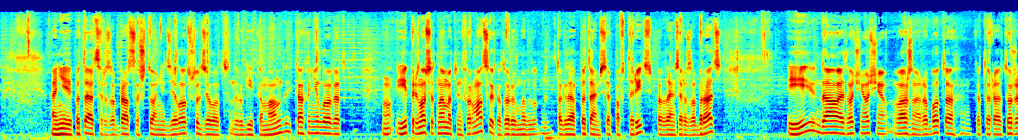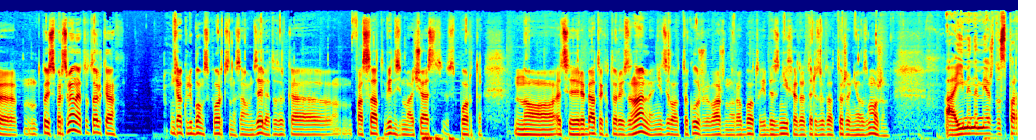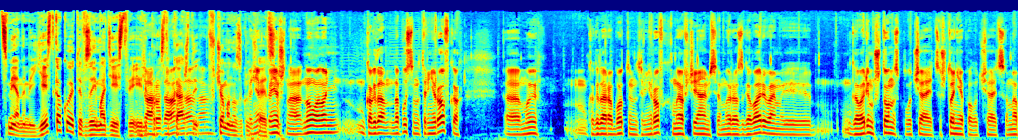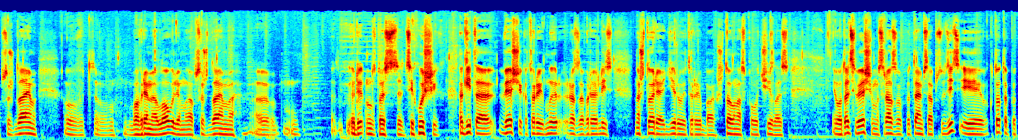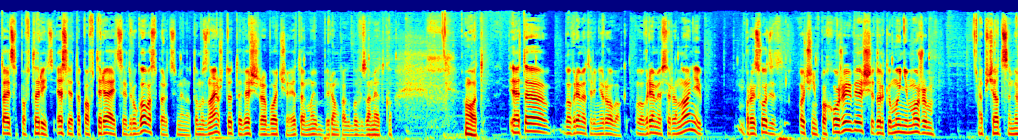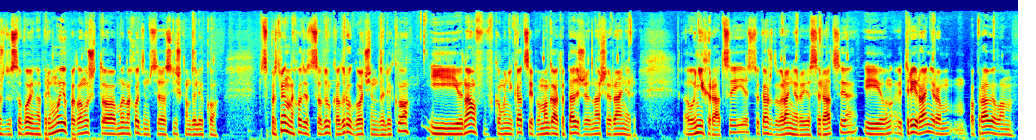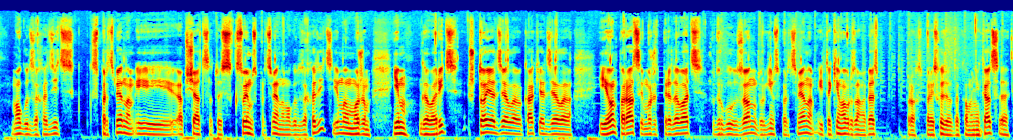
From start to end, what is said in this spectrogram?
Они пытаются разобраться, что они делают, что делают другие команды, как они ловят, ну, и приносят нам эту информацию, которую мы тогда пытаемся повторить, пытаемся разобрать. И да, это очень-очень важная работа, которая тоже... То есть спортсмены это только как в любом спорте, на самом деле, это только фасад, видимая часть спорта. Но эти ребята, которые за нами, они делают такую же важную работу, и без них этот результат тоже невозможен. А именно между спортсменами есть какое-то взаимодействие? Или Да, просто да, каждый... да, да. В чем оно заключается? Конечно. Ну, оно, когда, допустим, на тренировках э, мы, когда работаем на тренировках, мы общаемся, мы разговариваем и говорим, что у нас получается, что не получается. Мы обсуждаем вот, э, во время ловли, мы обсуждаем э, ну, то есть текущие какие-то вещи, которые мы разобрались, на что реагирует рыба, что у нас получилось. И вот эти вещи мы сразу пытаемся обсудить, и кто-то пытается повторить. Если это повторяется и другого спортсмена, то мы знаем, что это вещь рабочая. Это мы берем как бы в заметку. Вот. Это во время тренировок. Во время соревнований происходят очень похожие вещи, только мы не можем общаться между собой напрямую, потому что мы находимся слишком далеко. Спортсмены находятся друг от друга очень далеко, и нам в коммуникации помогают, опять же, наши раннеры. У них рации есть, у каждого раннера есть рация, и три раннера по правилам могут заходить к спортсменам и общаться. То есть к своим спортсменам могут заходить, и мы можем им говорить, что я делаю, как я делаю, и он по рации может передавать в другую зону другим спортсменам, и таким образом опять про- происходит эта коммуникация,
